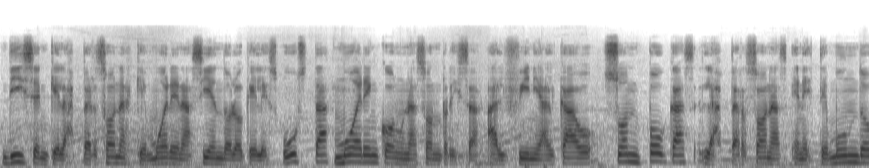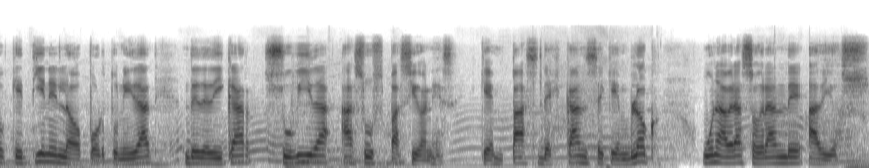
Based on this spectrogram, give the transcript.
Dicen que las personas que mueren haciendo lo que les gusta mueren con una sonrisa. Al fin y al cabo, son pocas las personas en este mundo que tienen la oportunidad de dedicar su vida a sus pasiones. Que en paz descanse Ken Block. Un abrazo grande, adiós.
